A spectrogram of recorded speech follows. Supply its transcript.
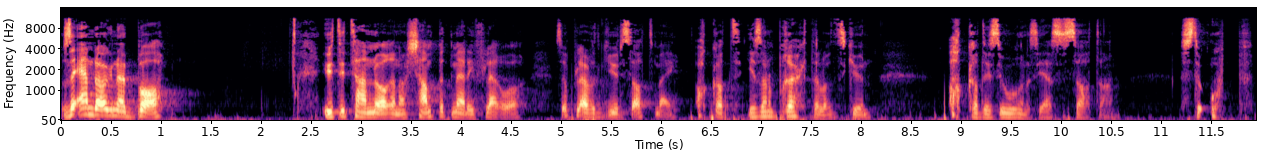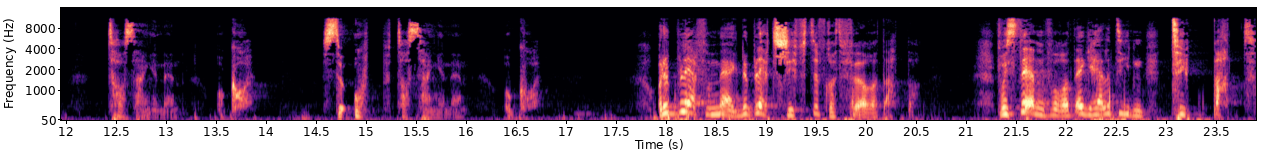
Og så En dag når jeg ba ute i tenårene og kjempet med det i flere år, så opplevde jeg at Gud sa til meg, akkurat i en sånn brøkdel av et sekund, akkurat disse ordene som Jesus sa til ham. Stå opp, ta sengen din og gå. Stå opp, ta sengen din og gå. Og det ble for meg det ble et skifte fra et før og et etter. For istedenfor at jeg hele tiden tippet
